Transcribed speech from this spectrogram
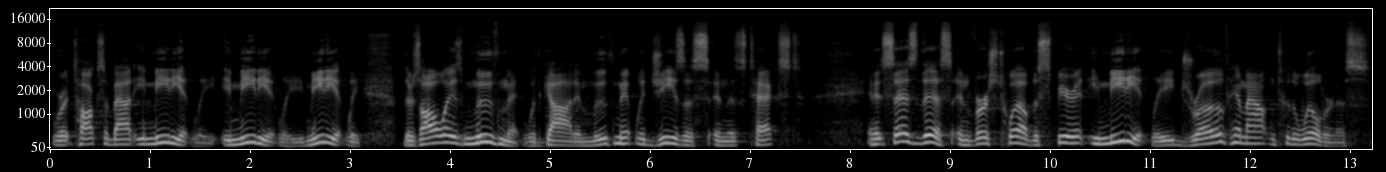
where it talks about immediately, immediately, immediately. There's always movement with God and movement with Jesus in this text. And it says this in verse 12 the Spirit immediately drove him out into the wilderness,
